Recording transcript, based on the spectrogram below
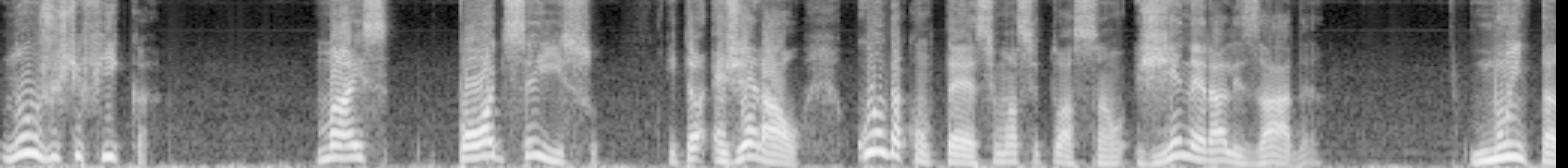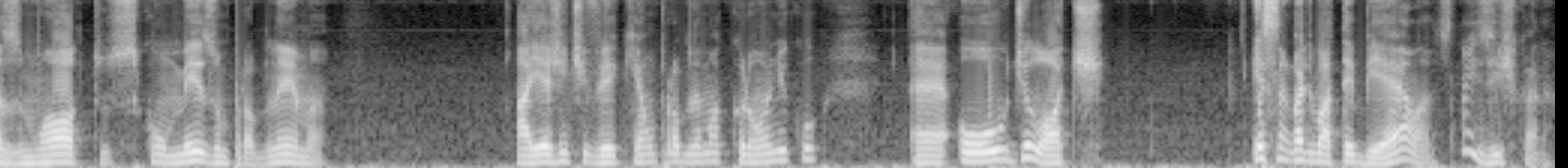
Não justifica. Mas pode ser isso. Então é geral. Quando acontece uma situação generalizada, muitas motos com o mesmo problema, aí a gente vê que é um problema crônico é, ou de lote. Esse negócio de bater biela, isso não existe, cara.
